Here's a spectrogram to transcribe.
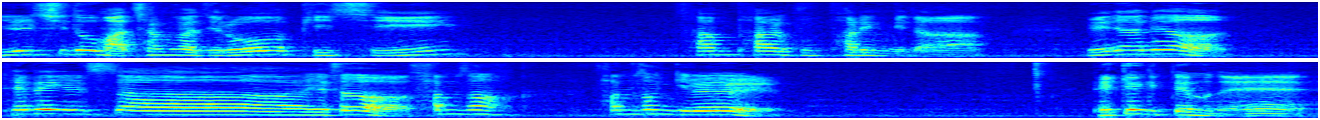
일시도 마찬가지로 BC 3898입니다. 왜냐하면 태백 일사에서 삼성 삼성기를 베꼈기 때문에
